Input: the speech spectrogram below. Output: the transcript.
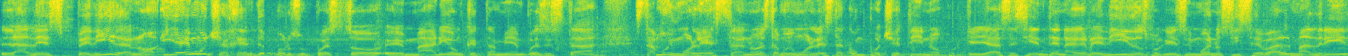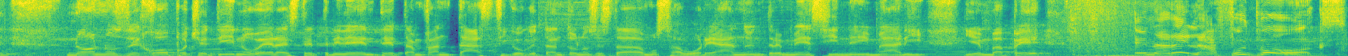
la despedida, ¿no? Y hay mucha gente, por supuesto, eh, Marion, que también pues está, está muy molesta, ¿no? Está muy molesta con Pochettino porque ya se sienten agredidos, porque dicen, bueno, si se va al Madrid, no nos dejó Pochettino ver a este tridente tan fantástico que tanto nos estábamos saboreando entre Messi, Neymar y, Mbappé. En Arena Footbox,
